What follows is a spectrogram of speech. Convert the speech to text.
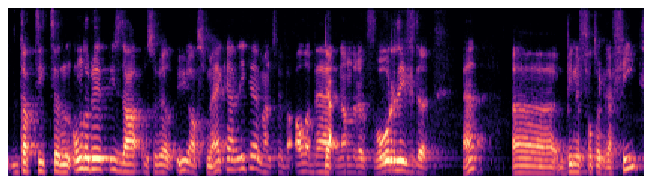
dat dit een onderwerp is dat zowel u als mij kan liggen, want we hebben allebei Ja. een andere voorliefde hè, eh, binnen fotografie.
